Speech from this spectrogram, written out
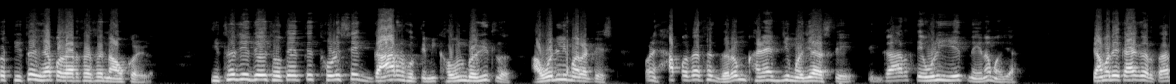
तर तिथं ह्या पदार्थाचं नाव कळलं. तिथं जे देत होते ते थोडेसे गार होते. मी खाऊन बघितलं. आवडली मला टेस्ट पण हा पदार्थ गरम खाण्यात जी मजा असते ती गार तेवढी येत नाही ना मजा. त्यामध्ये काय करतात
